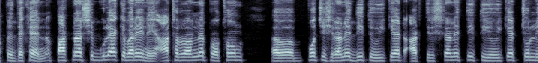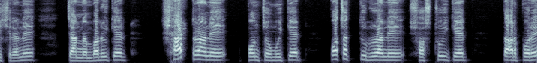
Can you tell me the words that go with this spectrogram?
আপনি দেখেন পার্টনারশিপগুলো একেবারেই নেই। আঠারো রানে প্রথম পঁচিশ রানে দ্বিতীয় উইকেট, আটত্রিশ রানে তৃতীয় উইকেট, চল্লিশ রানে চার নাম্বার উইকেট, ষাট রানে পঞ্চম উইকেট, পঁচাত্তর রানে ষষ্ঠ উইকেট, তারপরে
